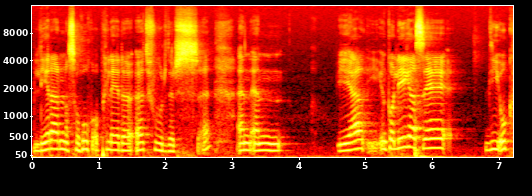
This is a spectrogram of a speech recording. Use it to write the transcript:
leraren als hoogopgeleide uitvoerders. Hè. En, en ja, een collega zei, die ook,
